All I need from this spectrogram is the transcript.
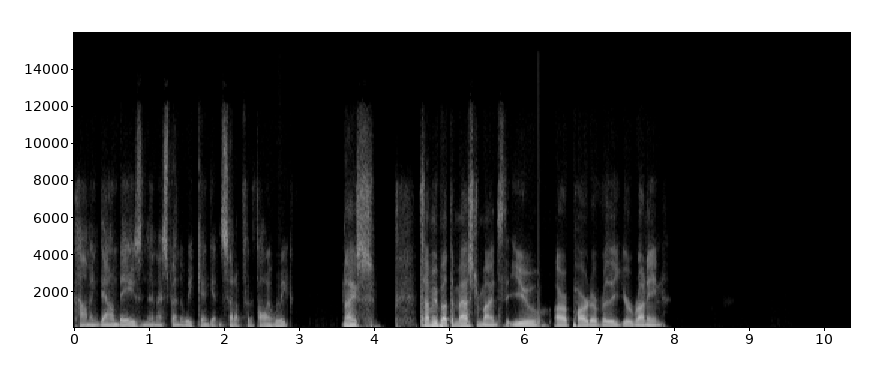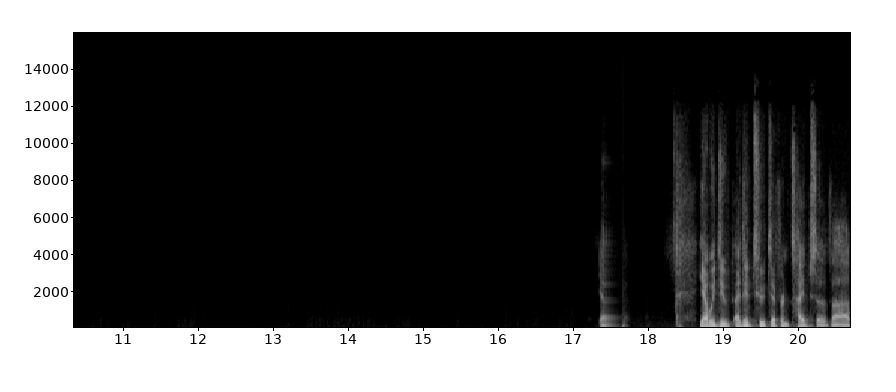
calming down days and then i spend the weekend getting set up for the following week. Nice. Tell me about the masterminds that you are a part of or that you're running Yeah. Yeah, we do. I do two different types of uh,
